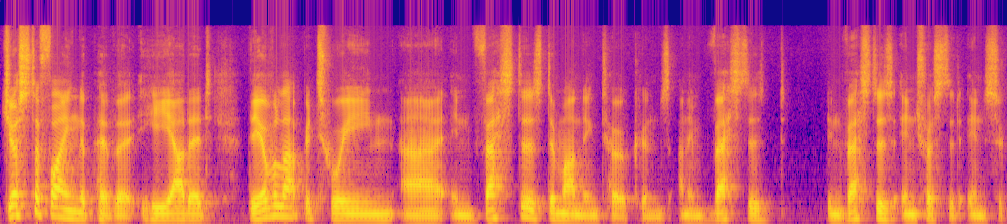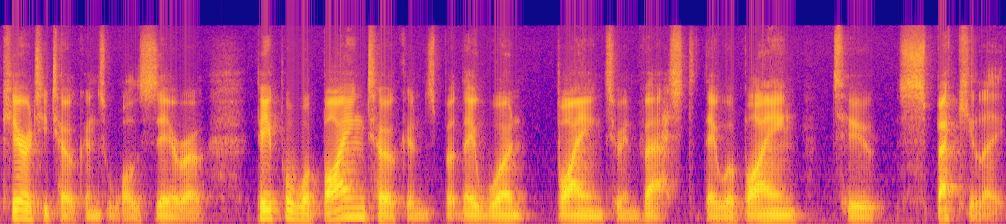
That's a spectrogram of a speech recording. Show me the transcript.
Justifying the pivot, he added the overlap between uh, investors demanding tokens and investors investors interested in security tokens was zero. People were buying tokens, but they weren't buying to invest. They were buying to speculate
